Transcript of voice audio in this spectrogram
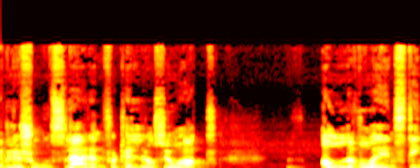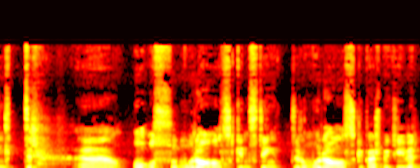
evolusjonslæren forteller oss jo at alle våre instinkter, eh, og også moralske instinkter og moralske perspektiver,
